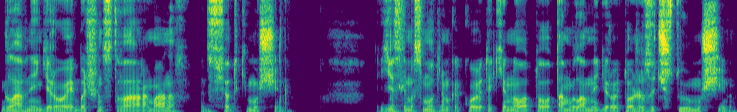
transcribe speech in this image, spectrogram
Главные герои большинства романов – это все-таки мужчины. Если мы смотрим какое-то кино, то там главный герой тоже зачастую мужчина.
